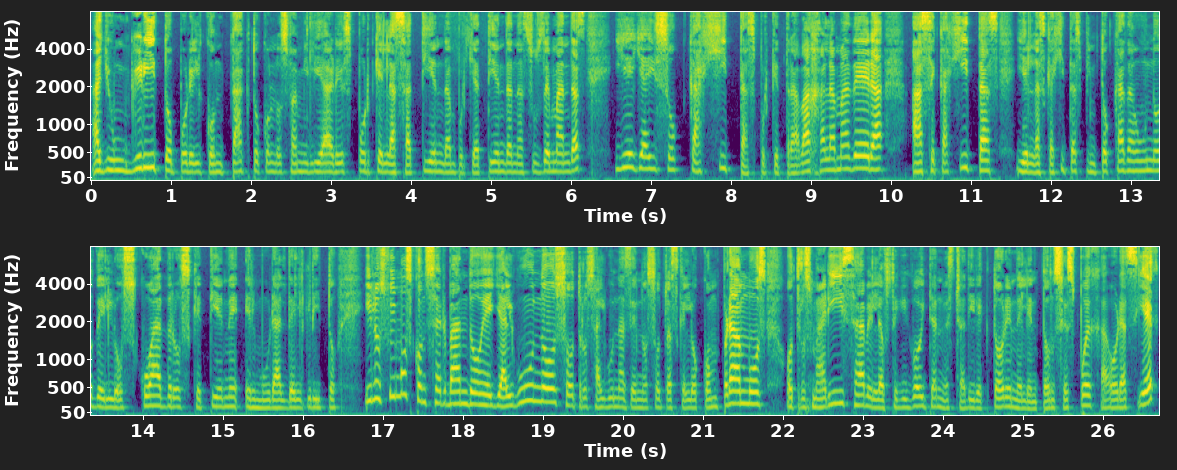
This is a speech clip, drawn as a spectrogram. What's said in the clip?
hay un grito por el contacto con los familiares, porque las atiendan, porque atiendan a sus demandas, y ella hizo cajitas, porque trabaja la madera, hace cajitas, y en las cajitas pintó cada uno de los cuadros que tiene el mural del grito. Y los fuimos conservando ella algunos, otros algunas de nosotras que lo compramos, otros Marisa, Belaustegui nuestra directora en el entonces Pueja, ahora CIEG.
